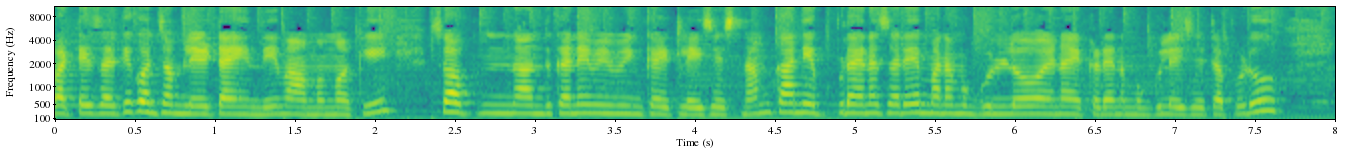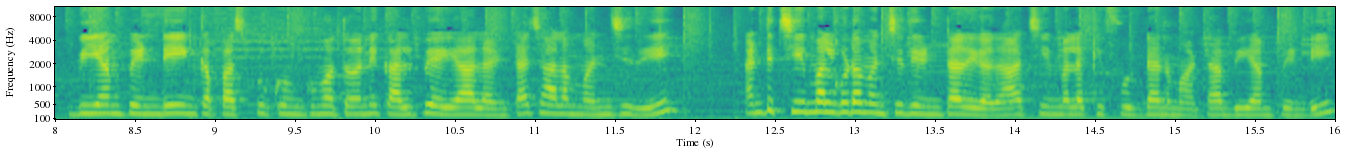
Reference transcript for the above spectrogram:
పట్టేసరికి కొంచెం లేట్ అయింది మా అమ్మమ్మకి. సో అందుకనే మేము ఇంకా ఇట్లా వేసేసినాం. కానీ ఎప్పుడైనా సరే మనం గుళ్ళో అయినా ఎక్కడైనా ముగ్గులు వేసేటప్పుడు బియ్యం పిండి ఇంకా పసుపు కుంకుమతోని కలిపి వేయాలంట. చాలా మంచిది. అంటే చీమలు కూడా మంచిది తింటుంది కదా. చీమలకి ఫుడ్ అనమాట బియ్యం పిండి.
